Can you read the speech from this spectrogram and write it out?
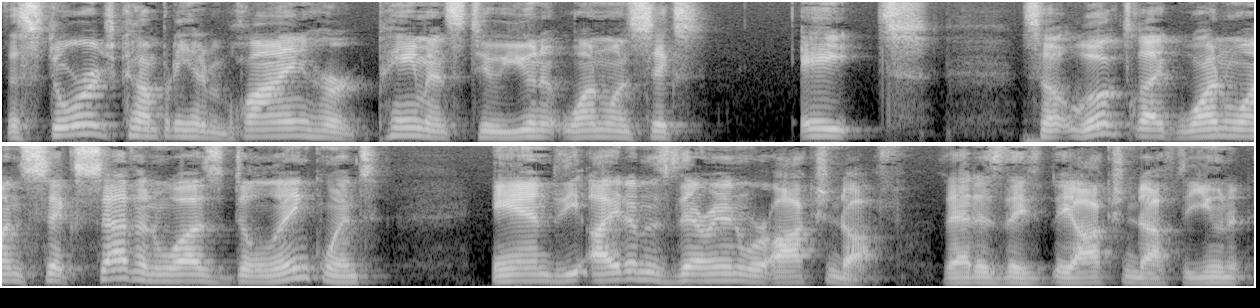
the storage company had been applying her payments to Unit 1168. So it looked like 1167 was delinquent, and the items therein were auctioned off. That is, they, they auctioned off the unit.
